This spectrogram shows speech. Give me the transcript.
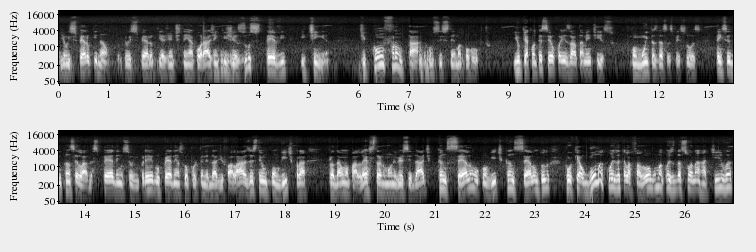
e eu espero que não, porque eu espero que a gente tenha a coragem que Jesus teve e tinha de confrontar o sistema corrupto. E o que aconteceu foi exatamente isso. Com muitas dessas pessoas têm sido canceladas, pedem o seu emprego, pedem a sua oportunidade de falar, às vezes tem um convite para para dar uma palestra numa universidade, cancelam o convite, cancelam tudo, porque alguma coisa que ela falou, alguma coisa da sua narrativa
